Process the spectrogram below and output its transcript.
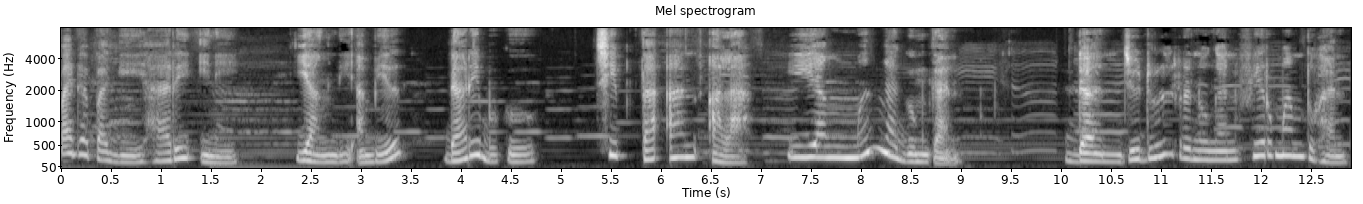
pada pagi hari ini yang diambil dari buku Ciptaan Allah yang mengagumkan. Dan judul renungan firman Tuhan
